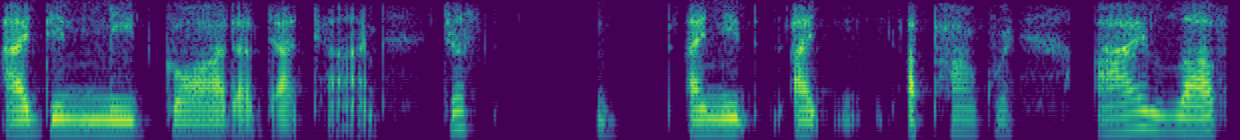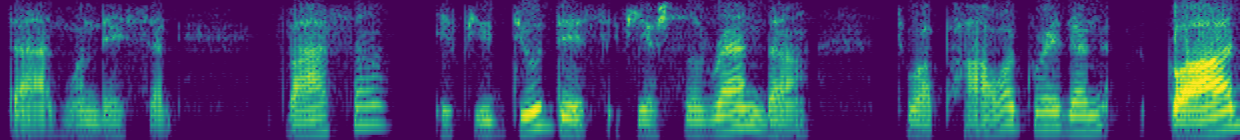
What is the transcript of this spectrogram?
I didn't need God at that time. Just I need I a power greater. I loved that when they said, Vasa, if you do this, if you surrender to a power greater than God,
